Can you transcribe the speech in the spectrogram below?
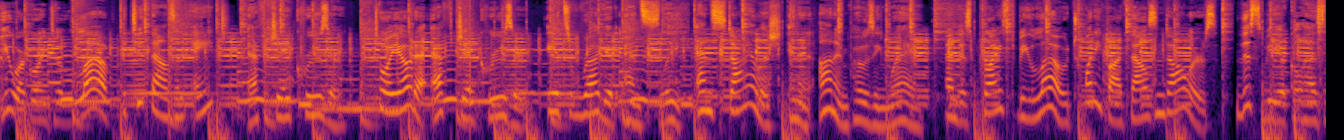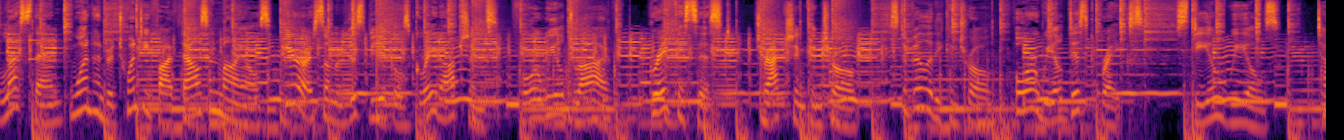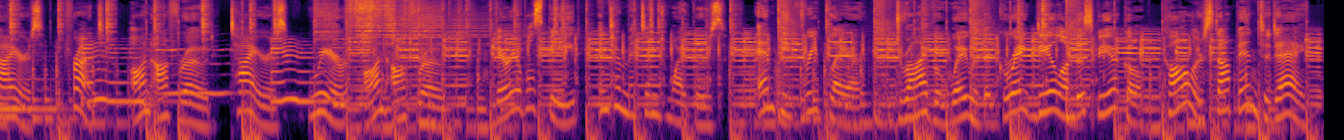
You are going to love the 2008 FJ Cruiser. Toyota FJ Cruiser. It's rugged and sleek and stylish in an unimposing way and is priced below $25,000. This vehicle has less than 125,000 miles. Here are some of this vehicle's great options. Four-wheel drive, brake assist, traction control, stability control, four-wheel disc brakes, steel wheels, tires, front, on-off road, tires, rear, on-off road, variable speed, intermittent wipers, MP3 player. Drive away with a great deal on this vehicle. Call or stop in today.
